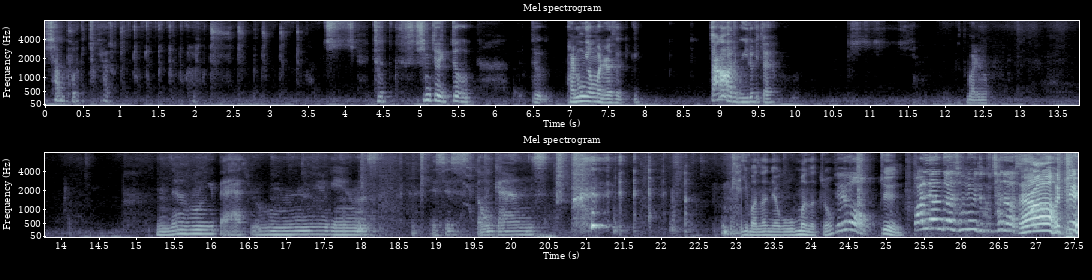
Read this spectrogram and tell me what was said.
샴푸 이렇게 척 해가지고 쭉쭉쭉쭉쭉. 저 심지어 저, 저 발목 양말이라서 이- 작아가지고 이렇게 짜요. 말려. No, your bathroom, you can. This is Duncan's. 이 만났냐고 못 만났죠? 재호 준. 빨래한다는 소문을 듣고 찾아왔어. 아, 준.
